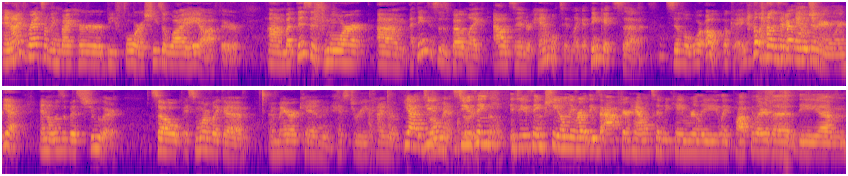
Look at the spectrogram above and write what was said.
And I've read something by her before. She's a YA author. Um, but this is more, um, I think this is about like Alexander Hamilton. Like, I think it's uh, Civil War. Oh, okay. Alexander Hamilton. Revolutionary War. Yeah, and Elizabeth Schuyler. So it's more of like a American history kind of Yeah, do you romance do you story, think do you think she only wrote these after Hamilton became really like popular the the um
